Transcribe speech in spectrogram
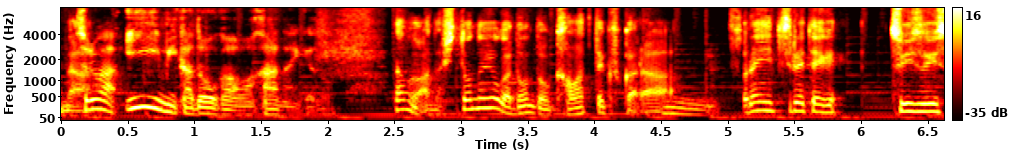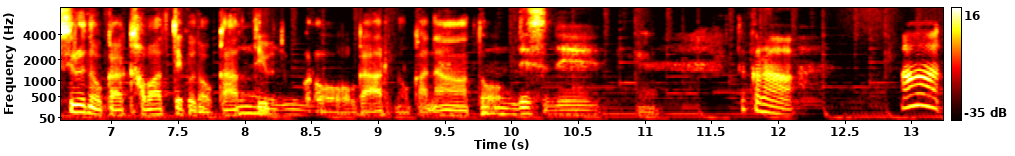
なそれはいい意味かどうかは分からないけど。多分あの人の世がどんどん変わっていくから、うんそれにつれて追随するのか変わっていくのかっていうところがあるのかなと。うんですねね。だからア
